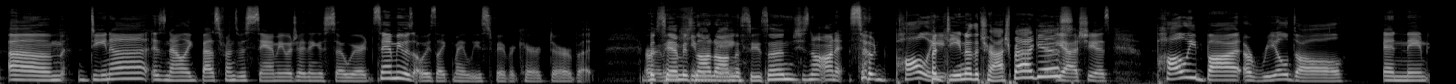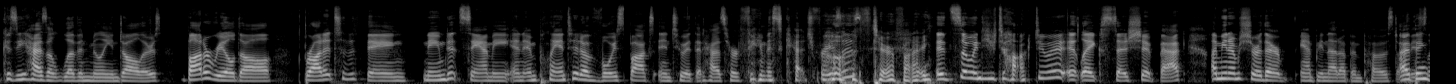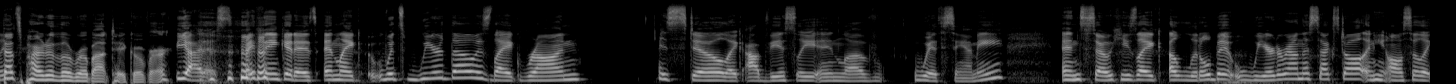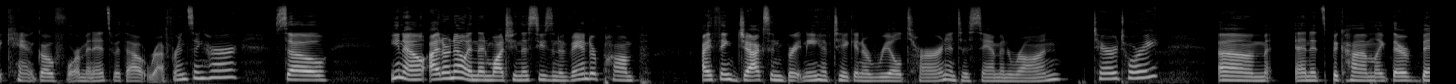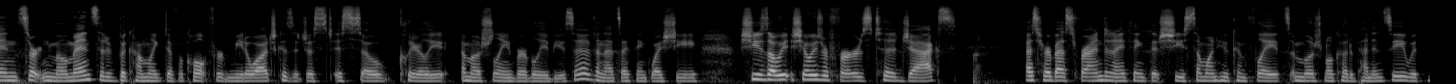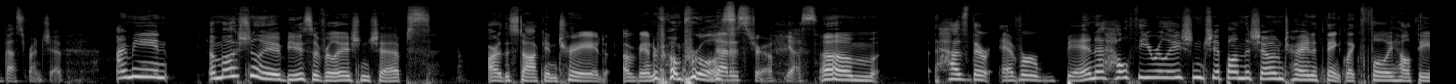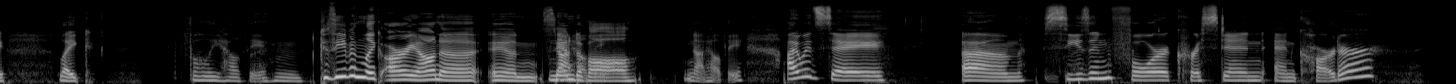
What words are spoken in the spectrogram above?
Um, Dina is now like best friends with Sammy, which I think is so weird. Sammy was always like my least favorite character, but or, I But mean, Sammy's human not on being. the season. She's not on it. So Pauly, but Dina the trash bag is. yeah, she is. Pauly bought a real doll and named because he has eleven million dollars. Bought a real doll, brought it to the thing, named it Sammy, and implanted a voice box into it that has her famous Oh, catchphrases. it's terrifying. It's so when you talk to it, it like says shit back. I mean, I'm sure they're amping that up in post. I think that's part of the robot takeover. Yeah, it is. I think it is. And like what's weird though is like Ron is still like obviously in love with Sammy. And so he's like a little bit weird around the sex doll and he also like can't go 4 minutes without referencing her. So, you know, I don't know. And then watching this season of Vanderpump, I think Jax and Brittany have taken a real turn into Sam and Ron territory. Um, and it's become like there have been certain moments that have become like difficult for me to watch because it just is so clearly emotionally and verbally abusive and that's i think why she she's always she always refers to jax as her best friend and i think that she's someone who conflates emotional codependency with best friendship I mean, emotionally abusive relationships are the stock in trade of Vanderpump Rules. that is true yes Um, has there ever been a healthy relationship on the show? I'm trying to think, like fully healthy, like fully healthy hmm. because even like Ariana and Not healthy. Sandoval. not healthy i would say um season four kristen and carter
